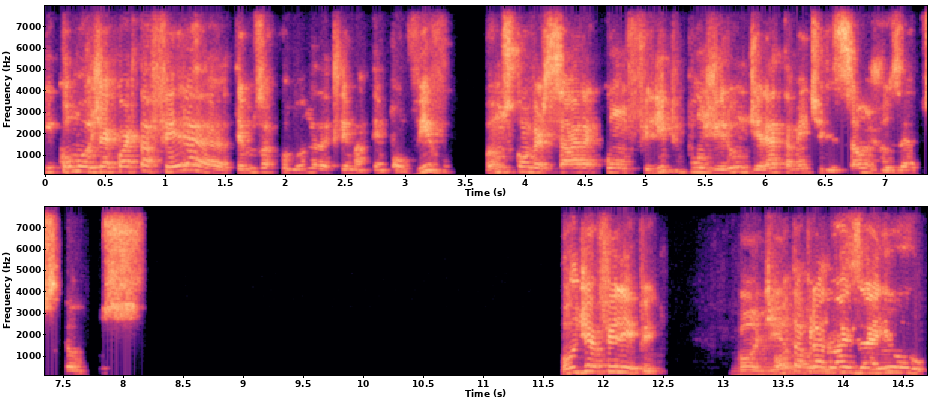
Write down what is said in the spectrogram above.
E como hoje é quarta-feira, temos a coluna da Clima Tempo ao vivo. Vamos conversar com Felipe Pungirum, diretamente de São José dos Campos. Bom dia, Felipe. Bom dia. Conta para nós aí o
